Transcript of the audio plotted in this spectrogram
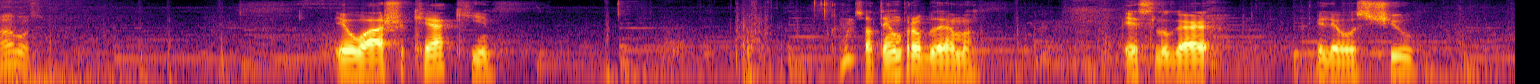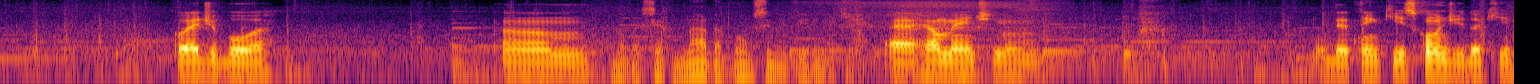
Vamos. Eu acho que é aqui. Só tem um problema. Esse lugar, ele é hostil? Ou é de boa? Não vai ser nada bom se me virem aqui. é, realmente não... Eu tenho que ir escondido aqui.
